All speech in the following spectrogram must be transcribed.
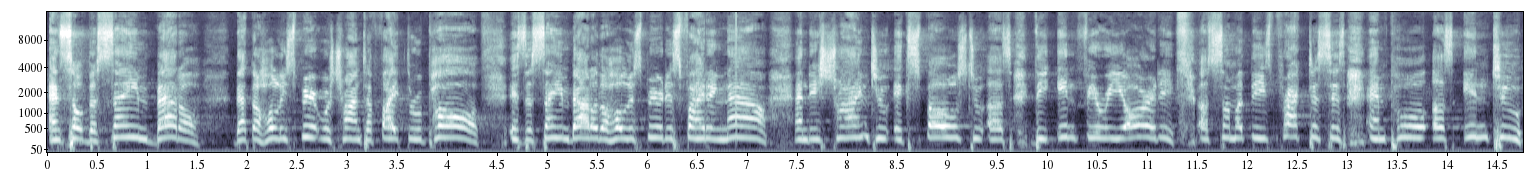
And so the same battle that the Holy Spirit was trying to fight through Paul is the same battle the Holy Spirit is fighting now. And he's trying to expose to us the inferiority of some of these practices and pull us into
